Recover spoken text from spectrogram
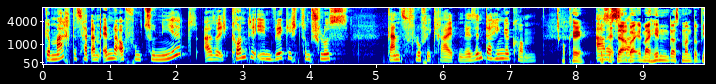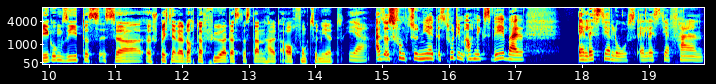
gemacht. Das hat am Ende auch funktioniert. Also ich konnte ihn wirklich zum Schluss ganz fluffig reiten. Wir sind da hingekommen. Okay, das aber ist ja aber immerhin, dass man Bewegung sieht, das ist ja, äh, spricht ja doch dafür, dass das dann halt auch funktioniert. Ja, also es funktioniert, es tut ihm auch nichts weh, weil er lässt ja los, er lässt ja fallen.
